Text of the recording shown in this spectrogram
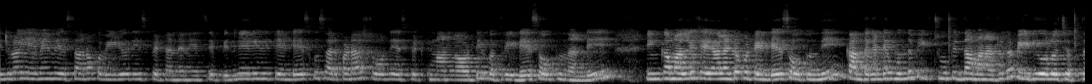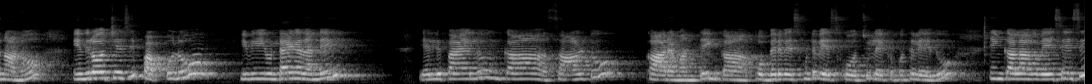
ఇందులో ఏమేమి వేస్తానో ఒక వీడియో తీసి పెట్టాను నేను చెప్పింది. నేను ఇది టెన్ డేస్కు సరిపడా స్టోర్ చేసి పెట్టుకున్నాను కాబట్టి ఒక త్రీ డేస్ అవుతుందండి. ఇంకా మళ్ళీ చేయాలంటే ఒక టెన్ డేస్ అవుతుంది. ఇంకా అంతకంటే ముందు మీకు చూపిద్దాం అన్నట్లుగా వీడియోలో చెప్తున్నాను. ఇందులో వచ్చేసి పప్పులు ఇవి ఉంటాయి కదండి. ఎల్లిపాయలు ఇంకా సాల్టు కారం అంతే. ఇంకా కొబ్బరి వేసుకుంటే వేసుకోవచ్చు లేకపోతే లేదు. ఇంకా అలాగ వేసేసి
